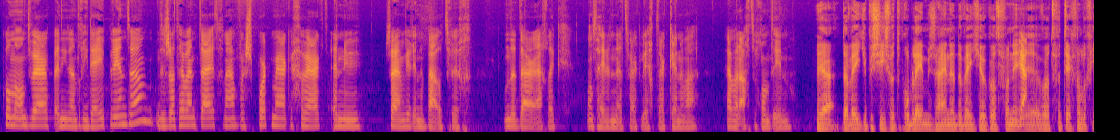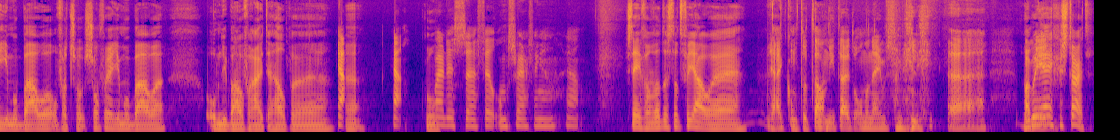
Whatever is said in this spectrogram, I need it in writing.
konden ontwerpen en die dan 3D printen. Dus dat hebben we een tijd gedaan voor sportmerken gewerkt. En nu zijn we weer in de bouw terug. Omdat daar eigenlijk ons hele netwerk ligt. Daar kennen we, hebben we een achtergrond in. Ja, dan weet je precies wat de problemen zijn. En dan weet je ook wat voor, ja. wat voor technologie je moet bouwen. Of wat software je moet bouwen. Om die bouw vooruit te helpen. Ja, uh, ja. Cool. maar dus uh, veel omzwervingen. Ja. Stefan, wat is dat voor jou? Uh... Ja, ik kom totaal niet uit de ondernemersfamilie. Hoe ben jij gestart?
